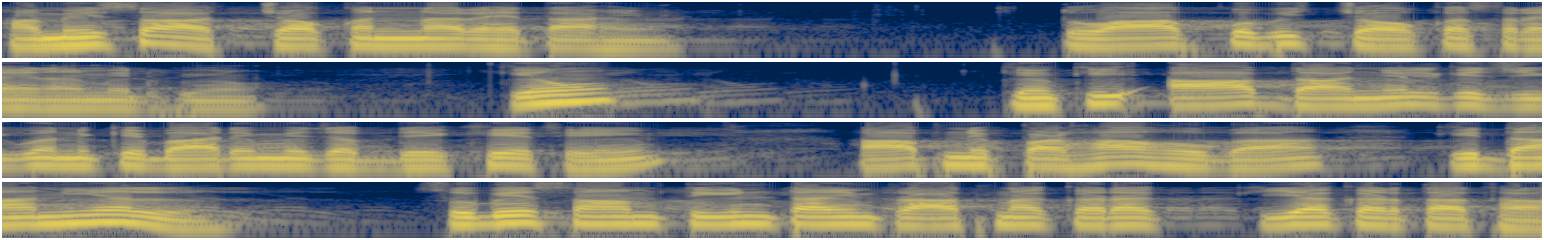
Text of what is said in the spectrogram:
हमेशा चौकन्ना रहता है। तो आपको भी चौकस रहना मेरे प्रियो। क्यों? क्योंकि आप दानियल के जीवन के बारे में जब देखे थे, आपने पढ़ा होगा कि दानियल सुबह शाम तीन टाइम प्रार्थना कर, किया करता था,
